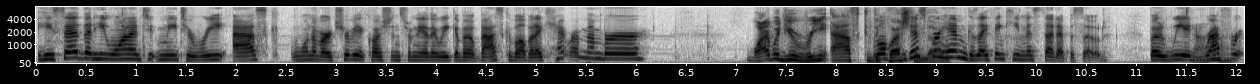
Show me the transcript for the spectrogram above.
he said that he wanted to, me to re-ask one of our trivia questions from the other week about basketball, but I can't remember. Why would you re-ask the well, question? just for him because I think he missed that episode. But we had refer-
